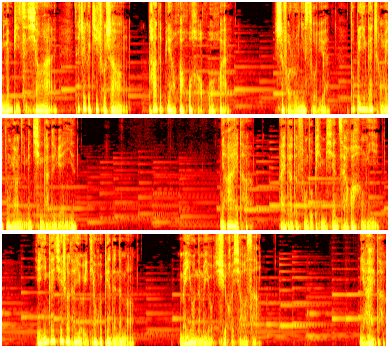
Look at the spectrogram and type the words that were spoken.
你们彼此相爱，在这个基础上。他的变化或好或坏，是否如你所愿，都不应该成为动摇你们情感的原因。你爱他，爱他的风度翩翩、才华横溢，也应该接受他有一天会变得那么没有那么有趣和潇洒。你爱他，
